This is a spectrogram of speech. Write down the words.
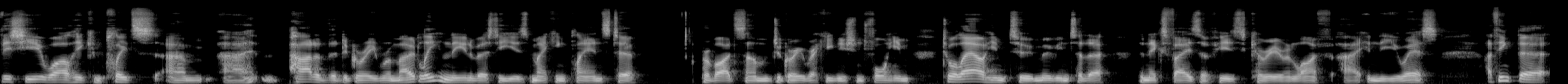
this year while he completes um, uh, part of the degree remotely. And the university is making plans to provide some degree recognition for him to allow him to move into the, the next phase of his career and life uh, in the US. I think the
